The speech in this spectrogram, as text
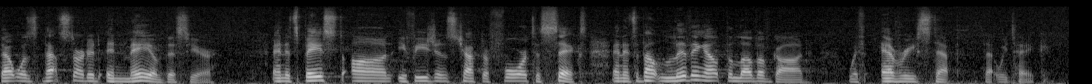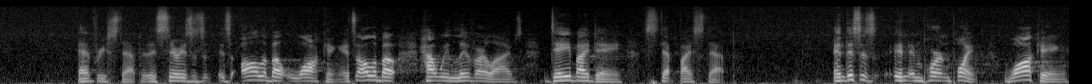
That, was, that started in May of this year. And it's based on Ephesians chapter 4 to 6. And it's about living out the love of God with every step that we take. Every step. This series is, is all about walking, it's all about how we live our lives day by day, step by step. And this is an important point. Walking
